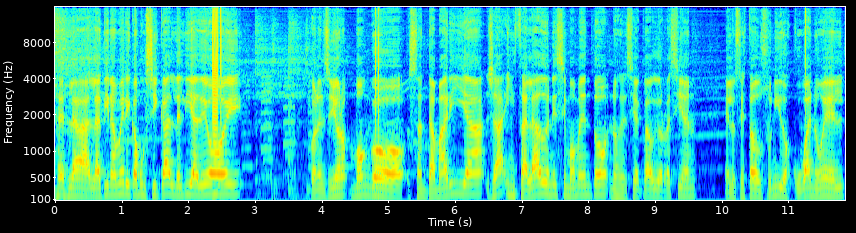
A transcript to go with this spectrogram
es la Latinoamérica musical del día de hoy. Con el señor Mongo Santamaría, ya instalado en ese momento, nos decía Claudio recién, en los Estados Unidos, cubano él,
